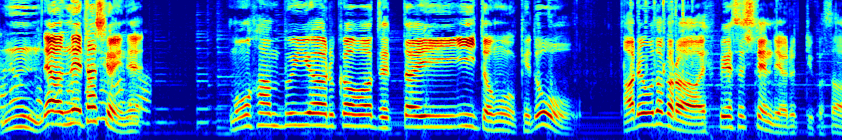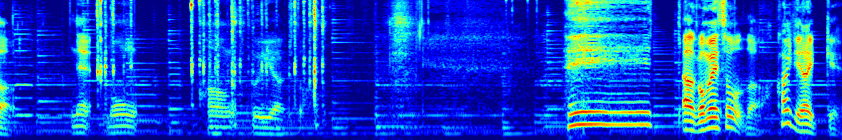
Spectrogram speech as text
うん、いやね、確かにね。モンハン VR 化は絶対いいと思うけど、あれをだから FPS 視点でやるっていうかさ、ね、もう、VR と。へえ、あ、ごめん、そうだ。書いてないっけ？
